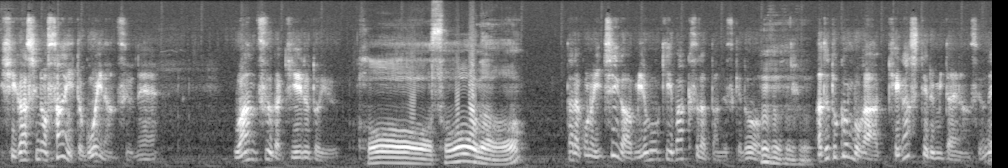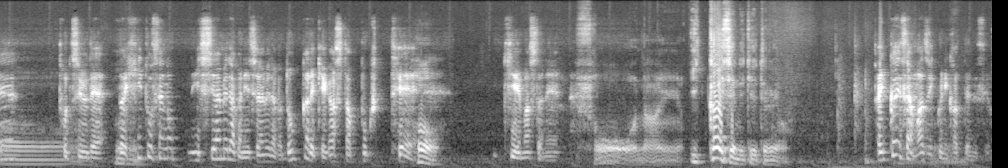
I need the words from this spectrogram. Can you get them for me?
東の3位と5位なんですよね。ワンツーが消えるという。ほうそうなんただこの1位がミルウォーキーバックスだったんですけど、アデトクンボが怪我してるみたいなんですよね。途中で。だからヒート戦の1試合目だか2試合目だかどっかで怪我したっぽくって消えましたね。そうなんや。1回戦で消えてるやん。1回戦はマジックに勝ってるんですよ。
